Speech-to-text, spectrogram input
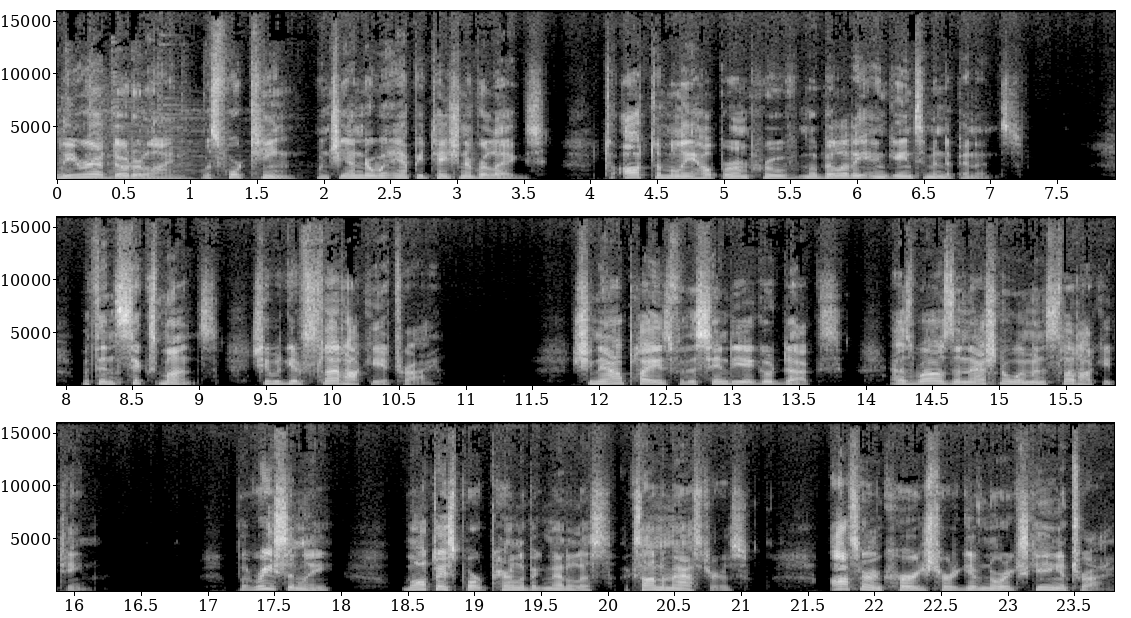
Lera Doederlein was 14 when she underwent amputation of her legs to ultimately help her improve mobility and gain some independence. Within six months, she would give sled hockey a try. She now plays for the San Diego Ducks as well as the national women's sled hockey team. But recently, multi sport Paralympic medalist Oksana Masters also encouraged her to give Nordic skiing a try.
